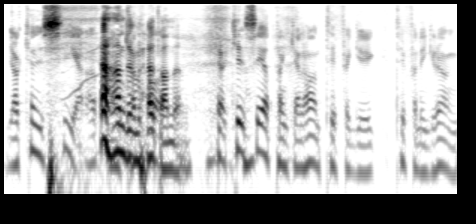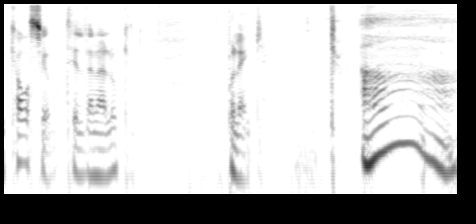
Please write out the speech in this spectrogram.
Jag kan ju se att du kan, ha, den. jag kan ju se att man kan ha en Tiffany, Tiffany grön Casio till den här looken. På länk, Ah,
